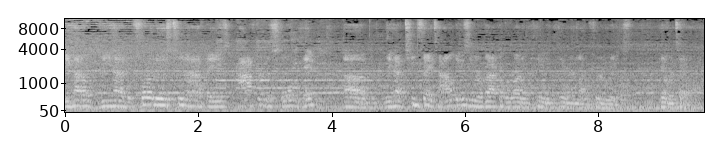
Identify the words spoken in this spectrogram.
we had a, we had for those two and a half days after the storm hit, um, we had two fatalities and we were back up and running clean here in like three weeks, give or take.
